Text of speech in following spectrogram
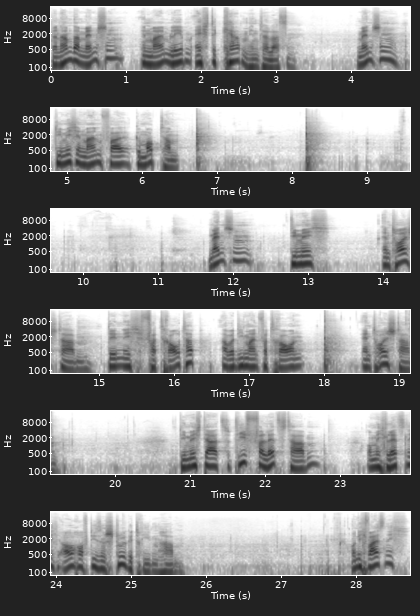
dann haben da Menschen in meinem Leben echte Kerben hinterlassen. Menschen, die mich in meinem Fall gemobbt haben. Menschen, die mich enttäuscht haben, denen ich vertraut habe, aber die mein Vertrauen enttäuscht haben. Die mich da zutiefst verletzt haben und mich letztlich auch auf diesen Stuhl getrieben haben. Und ich weiß nicht,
